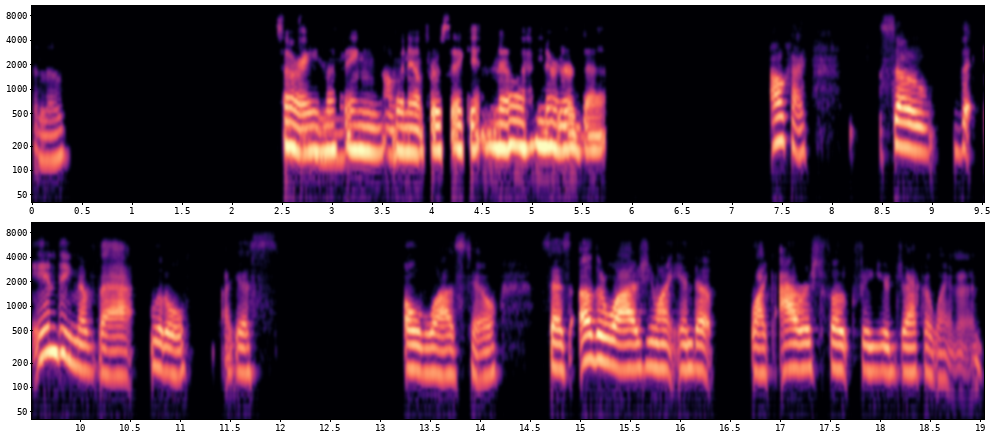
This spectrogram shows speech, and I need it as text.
Hello. Sorry, my thing oh. went out for a second. No, I have never heard that. Okay. So the ending of that little, I guess, old wise tale. Says otherwise, you might end up like Irish folk figure jack o' lantern.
